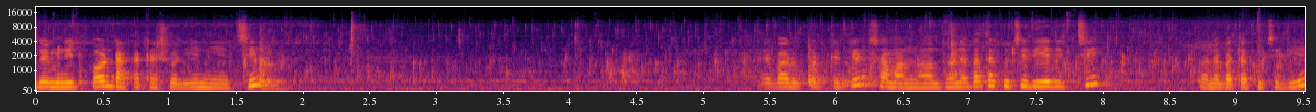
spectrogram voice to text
দুই মিনিট পর ডাকাটা সরিয়ে নিয়েছি। এবার উপর থেকে সামান্য ধনে পাতা কুচি দিয়ে দিচ্ছি। ধনে পাতা কুচি দিয়ে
